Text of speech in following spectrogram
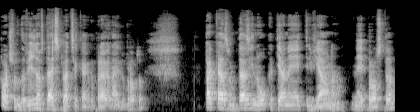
почвам да виждам в тази ситуация как да правя най-доброто. Пак казвам, тази наука тя не е тривиална, не е проста.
